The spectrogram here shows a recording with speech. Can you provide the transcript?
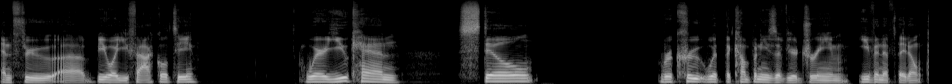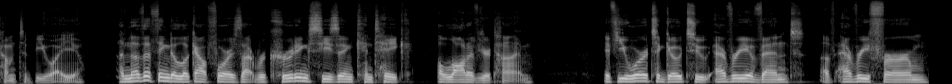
and through uh, BYU faculty, where you can still recruit with the companies of your dream, even if they don't come to BYU. Another thing to look out for is that recruiting season can take a lot of your time. If you were to go to every event of every firm,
